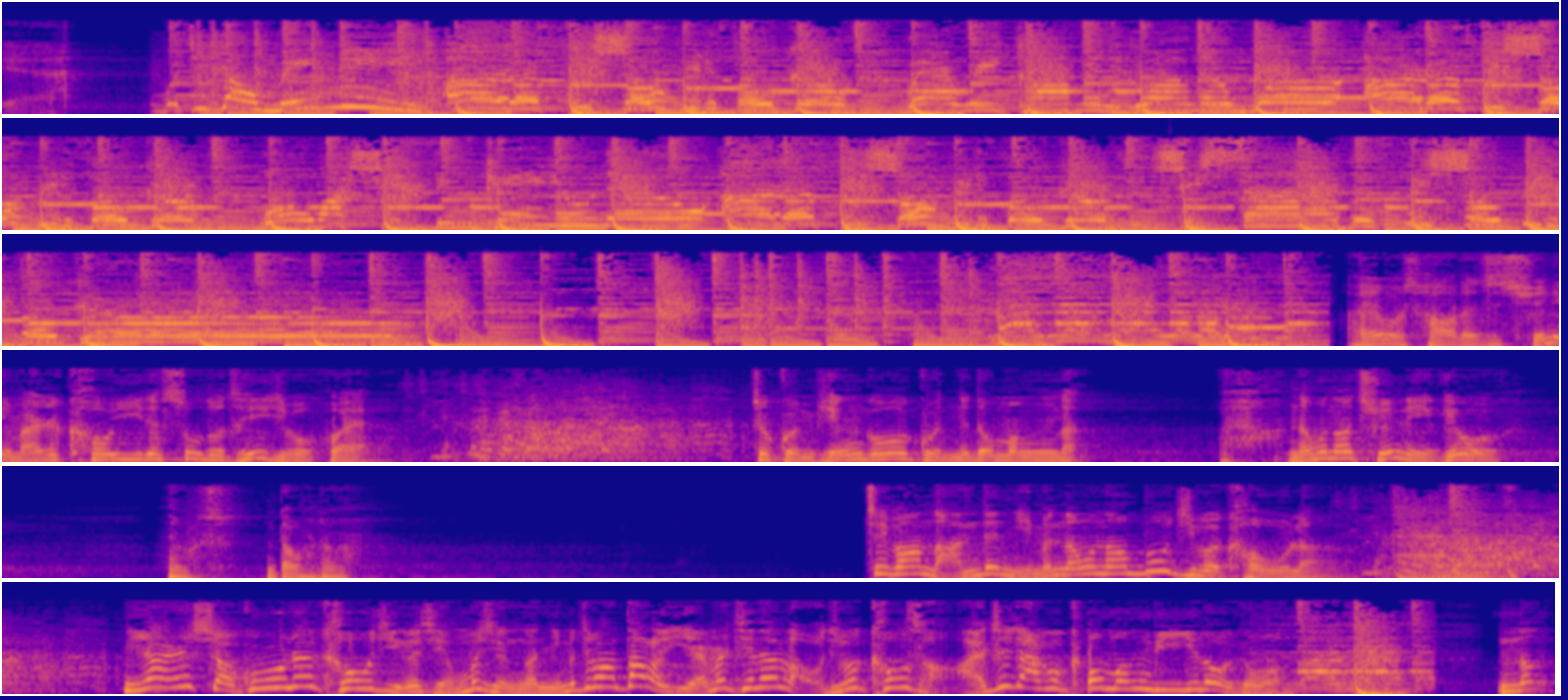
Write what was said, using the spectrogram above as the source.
我就要没你，artificial beautiful girl，very common around the world，artificial beautiful girl，what was she thinking you know？artificial beautiful girl，she's artificial beautiful girl。哎呦我操的，这群里面这扣一的速度忒鸡巴快了，这滚屏给我滚的都懵了。哎呀，能不能群里给我？哎我去，你等会儿等会儿，这帮男的你们能不能不鸡巴抠了？你让人小姑娘抠几个行不行啊？你们这帮大老爷们儿天天老鸡巴抠啥呀？这家给我抠懵逼了，我给我，能？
